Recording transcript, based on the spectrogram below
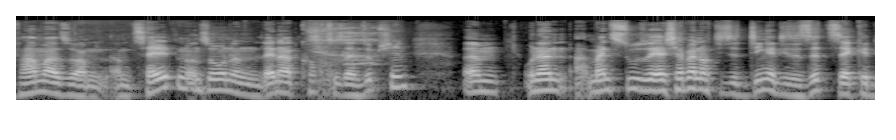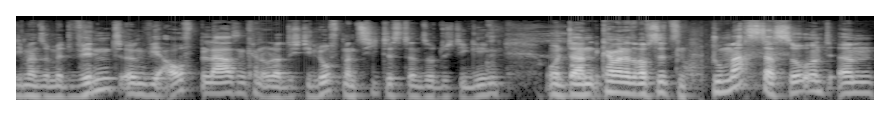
waren wir so am, am Zelten und so, und dann Lennart kocht so sein Süppchen. Ähm, und dann meinst du so, ja, ich habe ja noch diese Dinge, diese Sitzsäcke, die man so mit Wind irgendwie aufblasen kann oder durch die Luft, man zieht es dann so durch die Gegend und dann kann man da drauf sitzen. Du machst das so und ähm,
